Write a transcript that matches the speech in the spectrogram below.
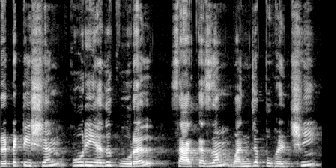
ரெப்படிஷன் கூறியது கூறல். சார்க்கசம் வஞ்ச புகழ்ச்சி.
